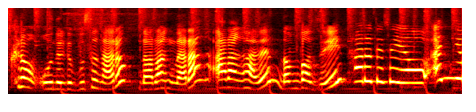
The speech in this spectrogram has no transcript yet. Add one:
그럼 오늘도 무슨 하루? 너랑 나랑 아랑하는 넘버즈인 하루 되세요. 안녕!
